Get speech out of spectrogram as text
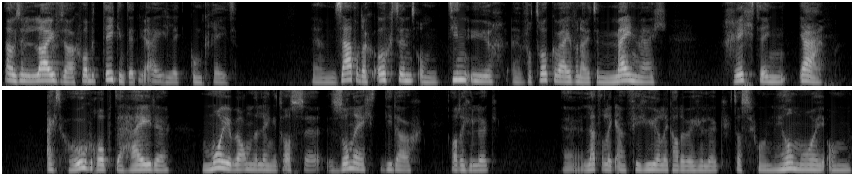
Nou, zo'n live dag, wat betekent dit nu eigenlijk concreet? Um, zaterdagochtend om 10 uur uh, vertrokken wij vanuit de Mijnweg richting, ja, echt hoger op de heide. Mooie wandeling. Het was uh, zonnig die dag. We hadden geluk. Uh, letterlijk en figuurlijk hadden we geluk. Het was gewoon heel mooi om,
